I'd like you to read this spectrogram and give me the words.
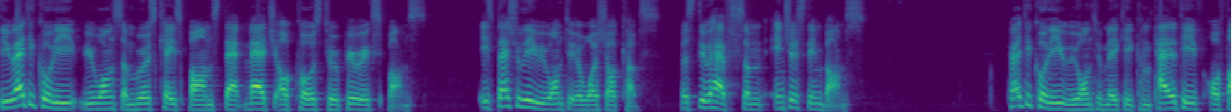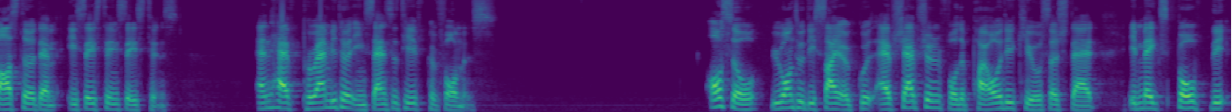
Theoretically, we want some worst-case bounds that match or close to Pyrrhic bounds. Especially, we want to avoid shortcuts, but still have some interesting bounds. Practically, we want to make it competitive or faster than existing systems, and have parameter-insensitive performance. Also, we want to design a good abstraction for the priority queue such that it makes both the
